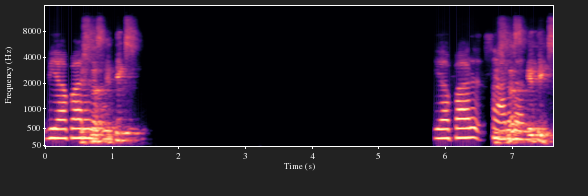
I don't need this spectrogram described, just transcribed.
ව්‍යාපාර බිස්නස් එතික්ස් ව්‍යාපාර බිස්නස් සාරධර්ම එතික්ස්.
